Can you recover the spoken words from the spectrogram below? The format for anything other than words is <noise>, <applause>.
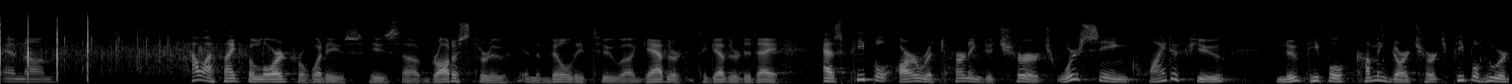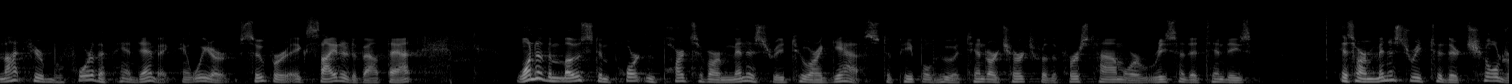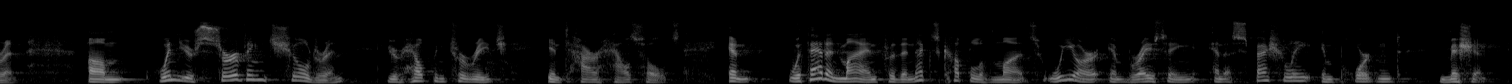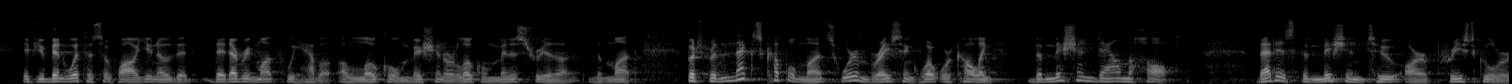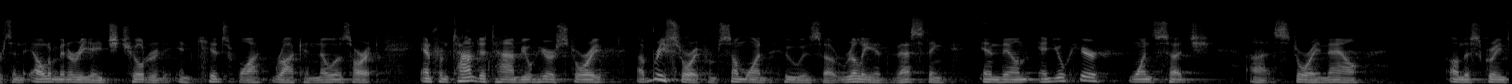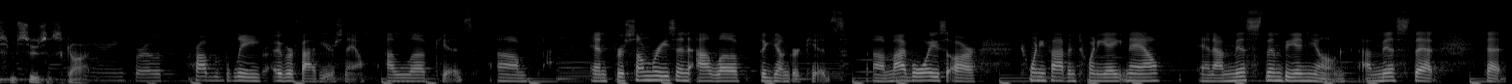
And um, how I thank the Lord for what He's, he's uh, brought us through in the ability to uh, gather together today. As people are returning to church, we're seeing quite a few new people coming to our church, people who were not here before the pandemic, and we are super excited about that. One of the most important parts of our ministry to our guests, to people who attend our church for the first time or recent attendees, is our ministry to their children. Um, when you're serving children, you're helping to reach entire households. And with that in mind, for the next couple of months, we are embracing an especially important mission. If you've been with us a while, you know that, that every month we have a, a local mission or local ministry of the, the month. But for the next couple months, we're embracing what we're calling the mission down the hall. That is the mission to our preschoolers and elementary age children in Kids Rock and Noah's Ark. And from time to time, you'll hear a story, a brief story from someone who is uh, really investing in them. And you'll hear one such uh, story now on the screens from Susan Scott? For probably over five years now. I love kids. Um, and for some reason, I love the younger kids. Uh, my boys are 25 and 28 now, and I miss them being young. I miss that, that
